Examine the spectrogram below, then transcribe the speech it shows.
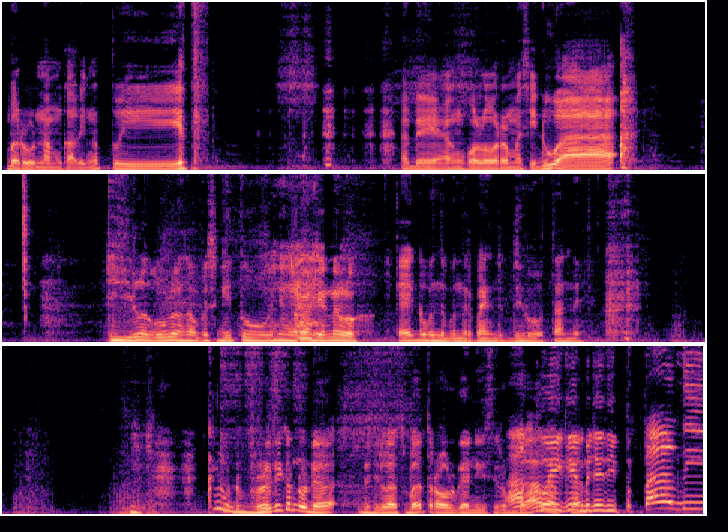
baru enam kali nge-tweet. ada yang follower masih dua. Gila gue bilang sampai segitunya ngerahinnya loh. Kayak gue bener-bener pengen hidup di hutan deh. Kan udah berarti kan udah udah jelas banget terorganisir Aku banget. ingin kan. menjadi petani.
